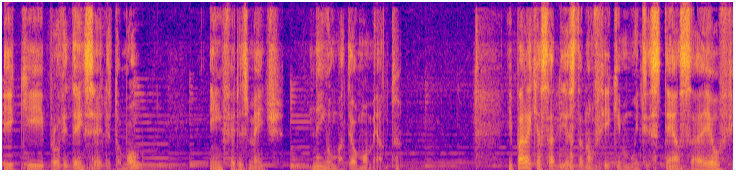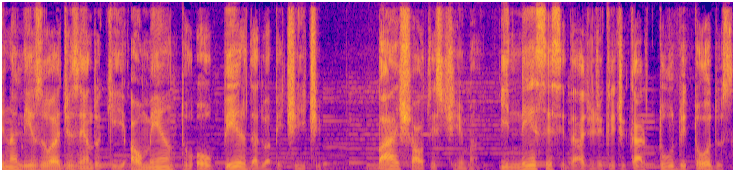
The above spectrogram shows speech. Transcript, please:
E que providência ele tomou? Infelizmente, nenhuma até o momento. E para que essa lista não fique muito extensa, eu finalizo-a dizendo que aumento ou perda do apetite, baixa autoestima e necessidade de criticar tudo e todos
